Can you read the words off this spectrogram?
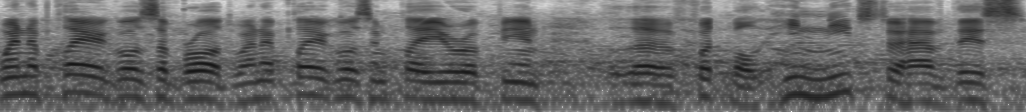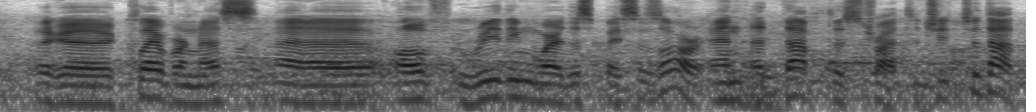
when a player goes abroad, when a player goes and play European uh, football, he needs to have this uh, cleverness uh, of reading where the spaces are and adapt the strategy to that.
